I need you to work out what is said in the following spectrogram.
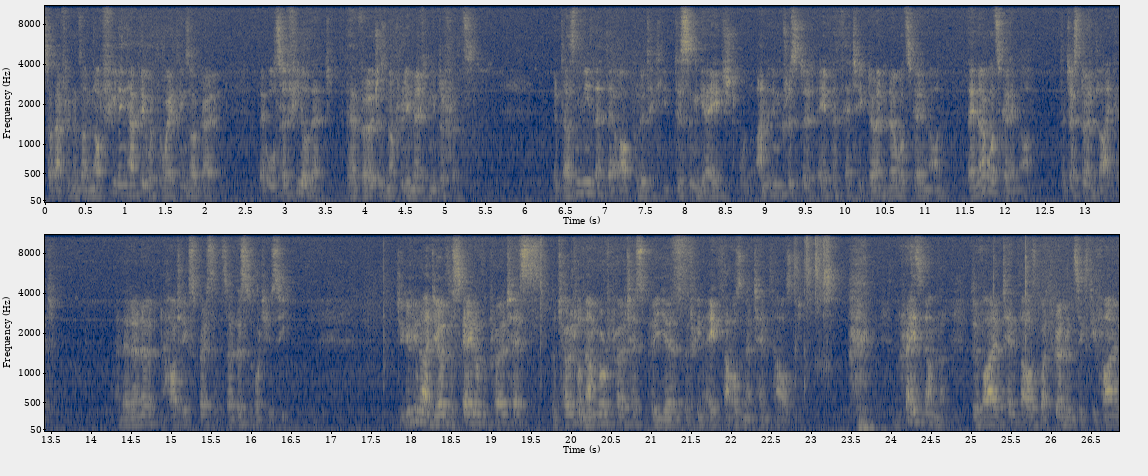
South Africans are not feeling happy with the way things are going. They also feel that their vote is not really making a difference. It doesn't mean that they are politically disengaged or uninterested, apathetic, don't know what's going on. They know what's going on. They just don't like it. And they don't know how to express it. So this is what you see. To give you an idea of the scale of the protests, the total number of protests per year is between 8,000 and 10,000. Crazy number. Divide 10,000 by 365.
